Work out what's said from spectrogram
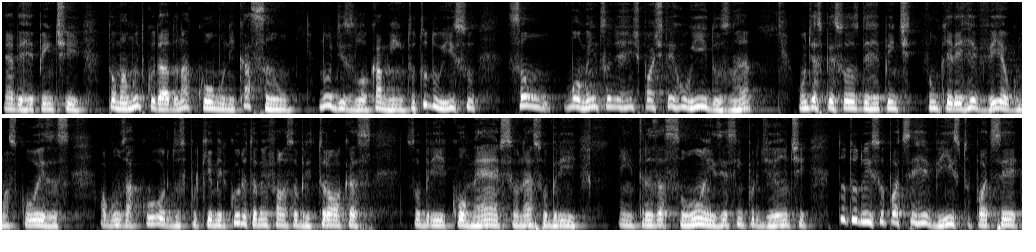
né, de repente tomar muito cuidado na comunicação, no deslocamento, tudo isso são momentos onde a gente pode ter ruídos, né? onde as pessoas de repente vão querer rever algumas coisas, alguns acordos, porque Mercúrio também fala sobre trocas, sobre comércio, né, sobre em transações e assim por diante. Então tudo isso pode ser revisto, pode ser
